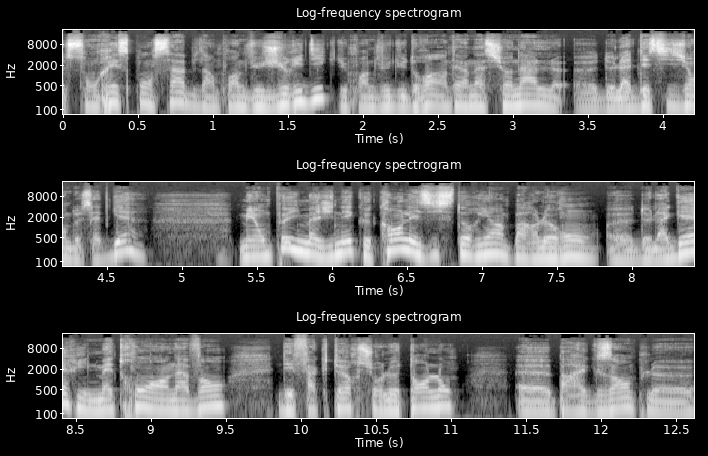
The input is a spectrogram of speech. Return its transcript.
sont responsables d'un point de vue juridique, du point de vue du droit international, de la décision de cette guerre. Mais on peut imaginer que quand les historiens parleront euh, de la guerre, ils mettront en avant des facteurs sur le temps long. Euh, par exemple, euh,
